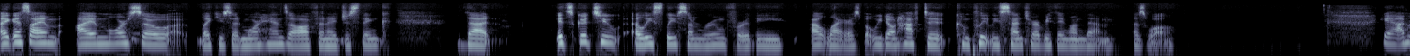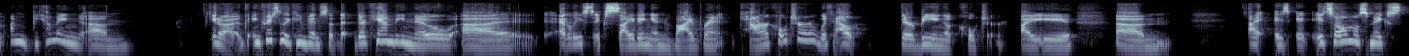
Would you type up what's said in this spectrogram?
I guess I'm I'm more so like you said more hands off and I just think that it's good to at least leave some room for the outliers but we don't have to completely center everything on them as well. Yeah, I'm I'm becoming um you know increasingly convinced that there can be no uh at least exciting and vibrant counterculture without there being a culture i.e um i it, it almost makes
